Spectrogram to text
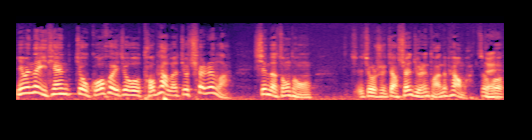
因为那一天就国会就投票了，就确认了新的总统，就是叫选举人团的票嘛。最后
